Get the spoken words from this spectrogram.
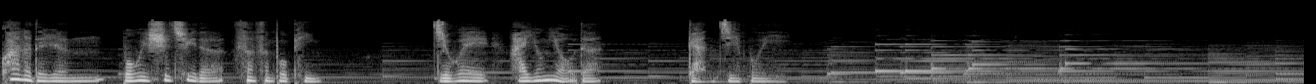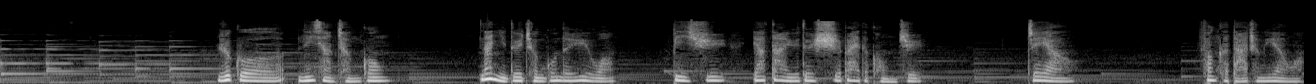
快乐的人不为失去的愤愤不平，只为还拥有的。感激不已。如果你想成功，那你对成功的欲望必须要大于对失败的恐惧，这样方可达成愿望。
